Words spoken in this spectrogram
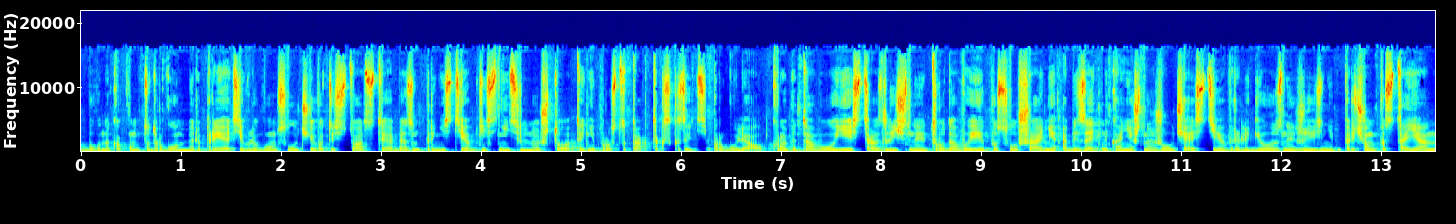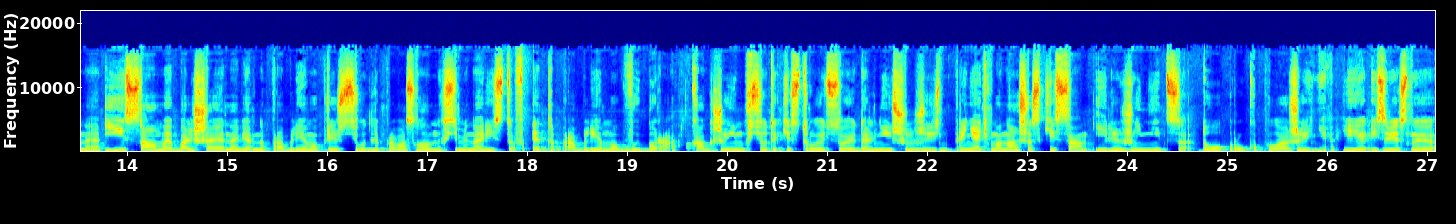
был на каком-то другом мероприятии. В любом случае, в этой ситуации ты обязан принести объяснительную, что ты не просто так, так сказать, прогулял. Кроме того, есть различные трудовые послушания, обязательно, конечно же, участие в религиозной жизни, причем постоянное. И самая большая, наверное, проблема, прежде всего, для православных семинаристов, это проблема выбора. Как же им все-таки строить свою дальнейшую жизнь? Принять монашеский сан или жениться до рукоположения? И известны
